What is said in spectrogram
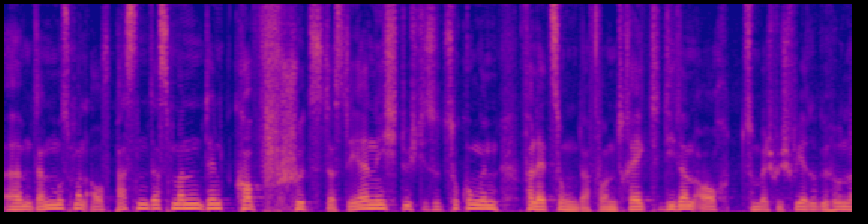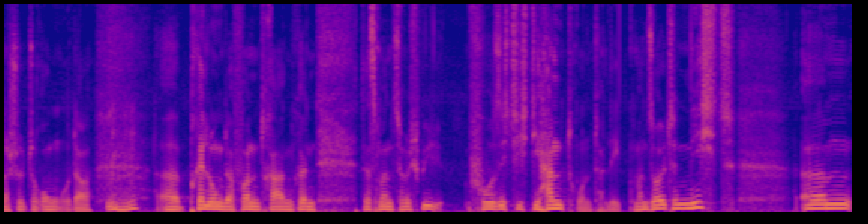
ähm, dann muss man aufpassen, dass man den Kopf schützt, dass der nicht durch diese Zuckungen Verletzungen davon trägt, die dann auch zum Beispiel schwere Gehirnerschütterungen oder äh, Prellungen davon tragen können, dass man zum Beispiel vorsichtig die Hand runterlegt. Man sollte nicht ähm,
